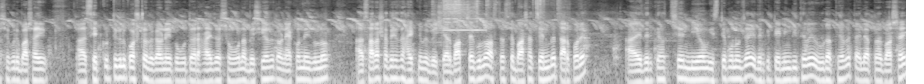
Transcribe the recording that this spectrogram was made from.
আশা করি বাসায় সেট করতে গেলে কষ্ট হবে কারণ এই কবুতর হারাই যাওয়ার সম্ভাবনা বেশি হবে কারণ এখন এগুলো সারার সাথে সাথে হাইট নেবে বেশি। আর বাচ্চাগুলো আস্তে আস্তে বাসা চেনবে তারপরে আহ, এদেরকে হচ্ছে নিয়ম স্টেপ অনুযায়ী এদেরকে ট্রেনিং দিতে হবে উড়াতে হবে তাইলে আপনার বাসায়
